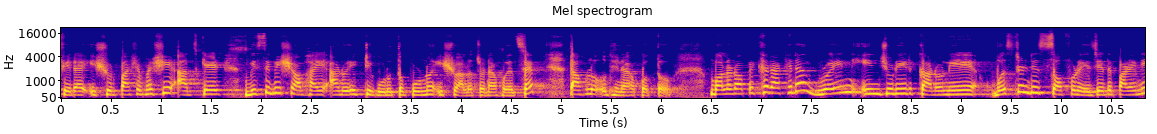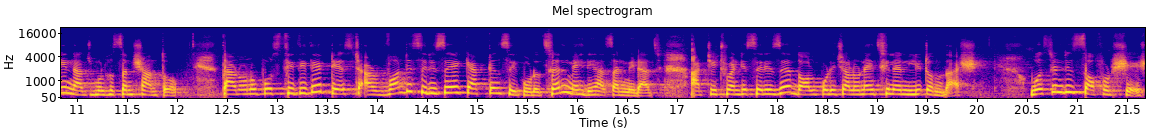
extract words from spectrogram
ফেরা ইস্যুর পাশাপাশি আজকের বিসিবি সভায় আরও একটি গুরুত্বপূর্ণ ইস্যু আলোচনা হয়েছে, তা হলো অধিনায়কত্ব। বলার অপেক্ষা রাখে না, গ্রেইন ইঞ্জুরির কারণে ওয়েস্ট ইন্ডিজ সফরে যেতে পারেনি নাজমুল হোসেন শান্ত। তার অনুপস্থিতিতে টেস্ট আর ওয়ানডে সিরিজে ক্যাপ্টেন্সি করেছেন মেহেদি হাসান মিরাজ, আর টি টোয়েন্টি সিরিজে দল পরিচালনায় ছিলেন লিটন দাস। ওয়েস্ট ইন্ডিজ সফর শেষ,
